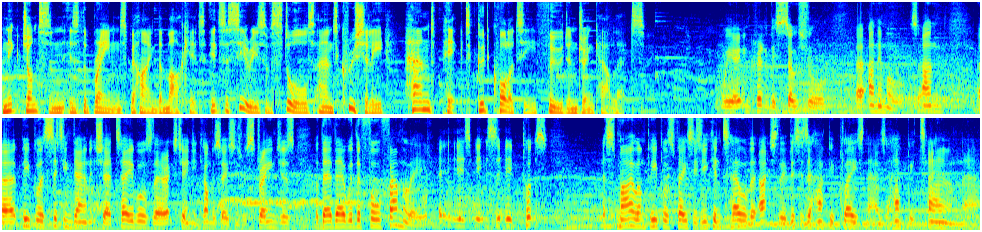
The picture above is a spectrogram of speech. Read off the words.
Nick Johnson is the brains behind the market. It's a series of stalls and, crucially, hand picked good quality food and drink outlets. We're incredibly social uh, animals, and uh, people are sitting down at shared tables, they're exchanging conversations with strangers, but they're there with the full family. It's, it's, it puts a smile on people's faces. You can tell that actually this is a happy place now, it's a happy town now.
